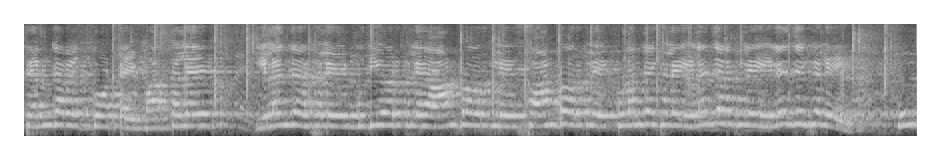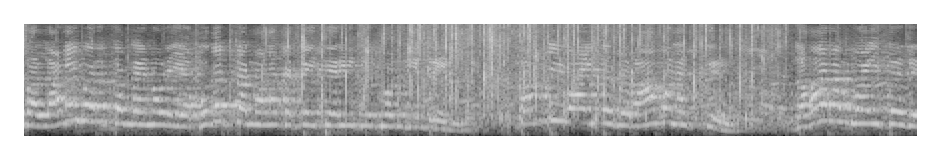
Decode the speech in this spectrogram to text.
தென்கரை கோட்டை மக்களே இளைஞர்களே முதியோர்களே ஆன்றோர்களே சான்றோர்களே குழந்தைகளே இளைஞர்களே இளைஞர்களே உங்கள் அனைவருக்கும் என்னுடைய முதற்கண் வணக்கத்தை தெரிவித்துக் கொள்கின்றேன். தம்பி வாய்த்தது ராமனுக்கு தாரம் வாய்த்தது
